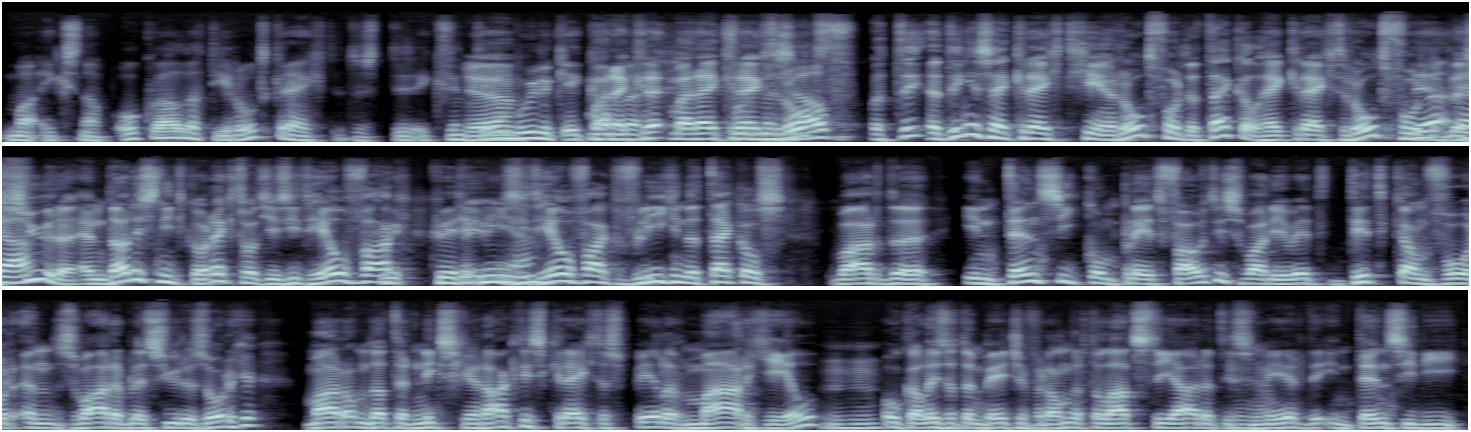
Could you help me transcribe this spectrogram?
maar ik snap ook wel dat hij rood krijgt. Dus ik vind het Ja. heel moeilijk. Ik Maar hij, maar hij krijgt mezelf- rood. Het, di- het ding is, hij krijgt geen rood voor de tackle. Hij krijgt rood voor Ja, de blessure. En dat is niet correct, want je ziet heel vaak, Ik- ik weet het je niet, ziet heel vaak vliegende tackles waar de intentie compleet fout is, waar je weet, dit kan voor een zware blessure zorgen, maar omdat er niks geraakt is, krijgt de speler maar geel. Mhm. Ook al is het een beetje veranderd de laatste jaren. Het is meer de intentie die,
